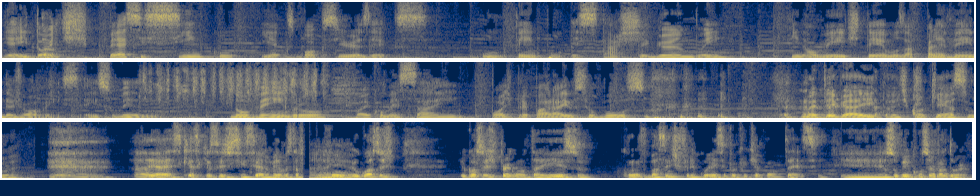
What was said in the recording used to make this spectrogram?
E aí, Toit? PS5 e Xbox Series X. O tempo está chegando, hein? Finalmente temos a pré-venda, jovens. É isso mesmo. Novembro vai começar, hein? Pode preparar aí o seu bolso. vai pegar aí, Todd? Qual que é a sua? Ai, ai, esquece que eu seja sincero mesmo. Tá... Ah, eu, vou, eu, gosto de, eu gosto de perguntar isso com bastante frequência porque o que acontece? É, eu sou bem conservador.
